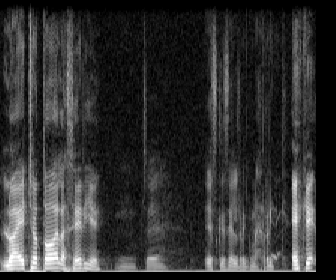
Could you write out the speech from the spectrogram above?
Lo ha hecho toda la serie. Mm, sí. Es que es el Rick más Rick. Es que,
